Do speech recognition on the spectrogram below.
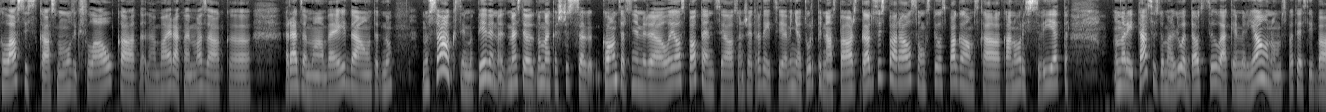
klasiskās mūzikas laukā, tādā vairāk vai mazāk uh, redzamā veidā, un tad, nu, Nu, sāksim, pievienot. Mēs jau domājam, ka šis koncerts viņam ir liels potenciāls, un šī tradīcija jau turpinās pāris gadus vispār Alsungas pils pagalms, kā, kā norises vieta. Un arī tas, es domāju, ļoti daudz cilvēkiem ir jaunums patiesībā.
